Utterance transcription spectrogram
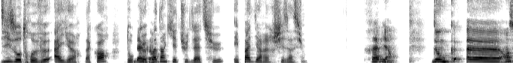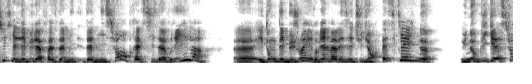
dix autres vœux ailleurs, d'accord? Donc pas d'inquiétude là-dessus et pas de hiérarchisation. Très bien. Donc ensuite, il y a le début de la phase d'admission après le 6 avril. et donc début juin, ils reviennent vers les étudiants. Est-ce qu'il y a une une obligation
